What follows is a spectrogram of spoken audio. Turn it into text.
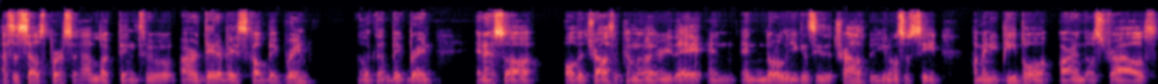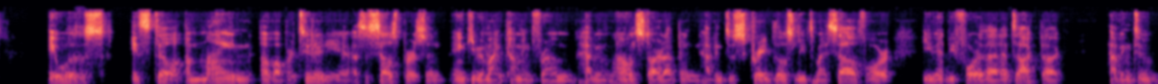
as a salesperson, I looked into our database called Big Brain. I looked at Big Brain and I saw all the trials that come out every day. And and not only you can see the trials, but you can also see how many people are in those trials. It was it's still a mine of opportunity as a salesperson. And keep in mind, coming from having my own startup and having to scrape those leads myself, or even before that at ZocDoc, having to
